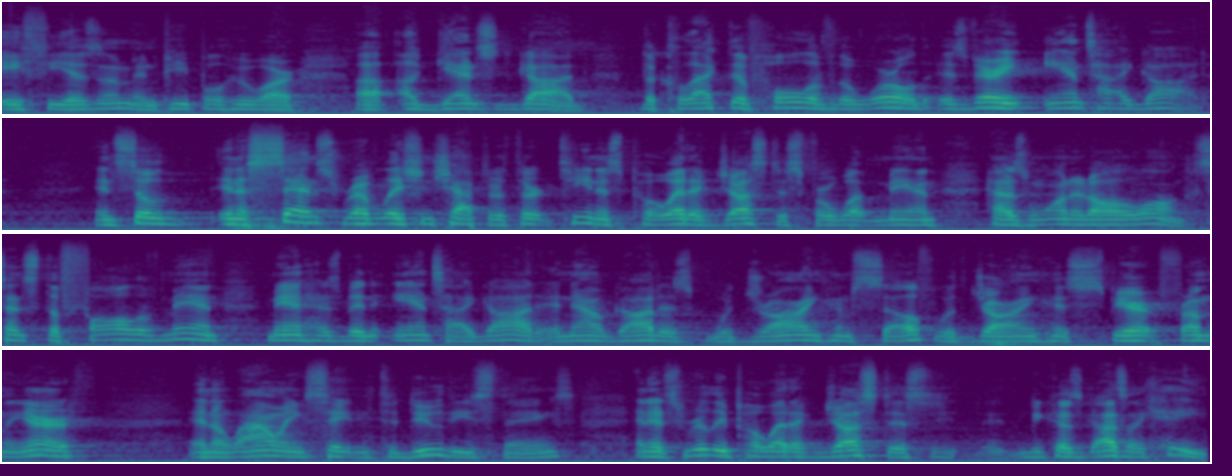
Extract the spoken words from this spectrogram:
atheism and people who are uh, against God the collective whole of the world is very anti God. And so, in a sense, Revelation chapter 13 is poetic justice for what man has wanted all along. Since the fall of man, man has been anti God, and now God is withdrawing himself, withdrawing his spirit from the earth, and allowing Satan to do these things. And it's really poetic justice because God's like, hey,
